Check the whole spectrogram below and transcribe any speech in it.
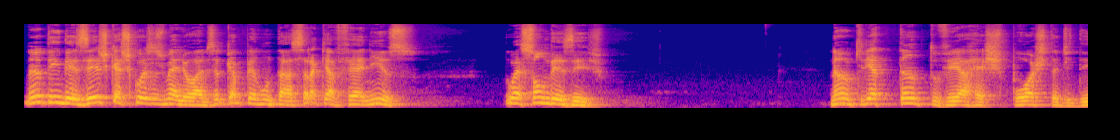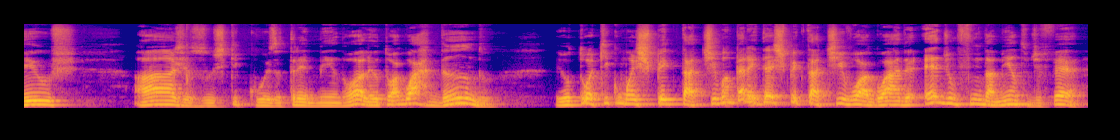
Eu tenho desejo que as coisas melhorem. Eu quero perguntar: será que a fé é nisso? Ou é só um desejo? Não, eu queria tanto ver a resposta de Deus. Ah, Jesus, que coisa tremenda. Olha, eu estou aguardando. Eu estou aqui com uma expectativa. Mas peraí, a expectativa ou aguarda é de um fundamento de fé?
